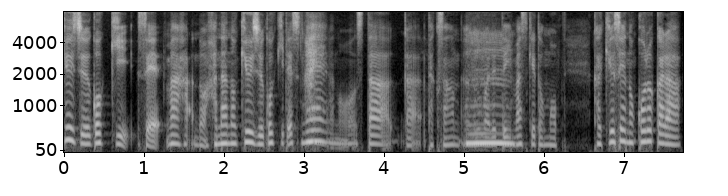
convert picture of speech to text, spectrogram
95期生、まあ、あの、花の95期ですね。はいあの、スターがたくさん生まれていますけども、下級生の頃から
